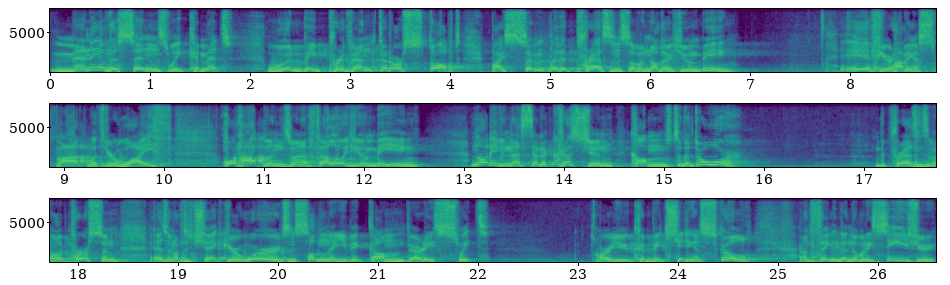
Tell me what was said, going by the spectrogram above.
many of the sins we commit would be prevented or stopped by simply the presence of another human being. If you're having a spat with your wife, what happens when a fellow human being, not even necessarily a Christian, comes to the door? The presence of another person is enough to check your words, and suddenly you become very sweet. Or you could be cheating at school and think that nobody sees you.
